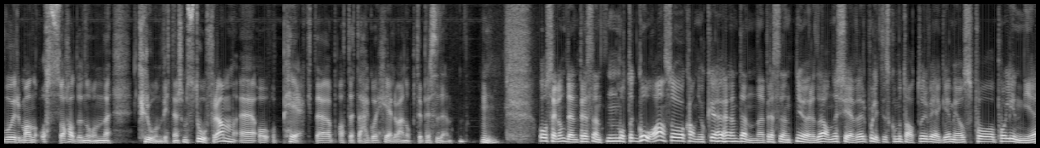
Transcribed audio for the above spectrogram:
hvor man også hadde noen kronvitner som sto fram eh, og, og, pekte at dette her går hele veien opp til presidenten. Mm. Og selv om den presidenten måtte gå av, så kan jo ikke denne presidenten gjøre det. Anders Giæver, politisk kommentator, VG med oss på, på, linje.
